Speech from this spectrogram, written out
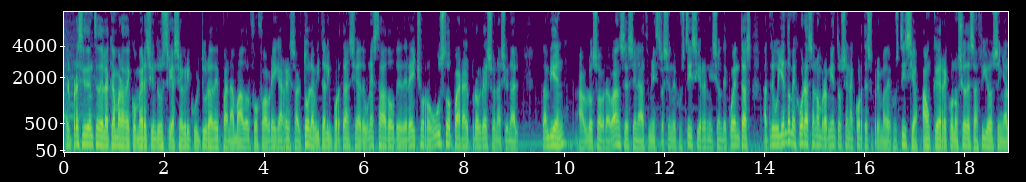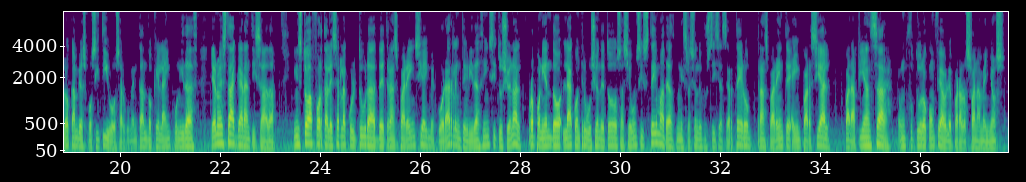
El presidente de la Cámara de Comercio, Industrias y Agricultura de Panamá, Adolfo Fabrega, resaltó la vital importancia de un Estado de Derecho robusto para el progreso nacional. También habló sobre avances en la Administración de Justicia y rendición de cuentas, atribuyendo mejoras a nombramientos en la Corte Suprema de Justicia, aunque reconoció desafíos, señaló cambios positivos, argumentando que la impunidad ya no está garantizada. Instó a fortalecer la cultura de transparencia y mejorar la integridad institucional, proponiendo la contribución de todos hacia un sistema de administración de justicia certero, transparente e imparcial para afianzar un futuro confiable para los panameños.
